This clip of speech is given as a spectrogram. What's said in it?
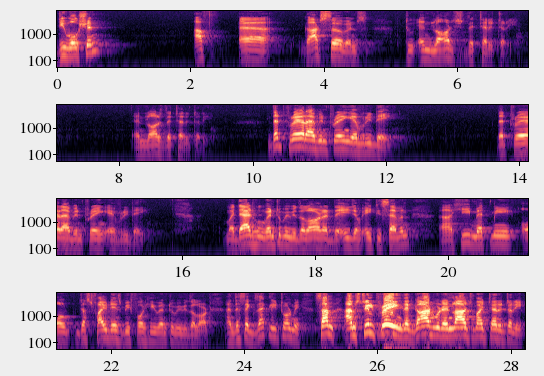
devotion of uh, God's servants to enlarge the territory. Enlarge the territory. That prayer I've been praying every day. That prayer I've been praying every day. My dad, who went to be with the Lord at the age of 87, uh, he met me all just five days before he went to be with the Lord. And that's exactly he told me, Son, I'm still praying that God would enlarge my territory.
